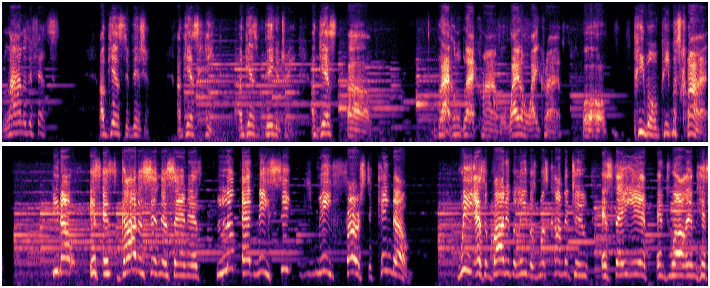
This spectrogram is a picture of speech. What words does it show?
line of defense against division, against hate, against bigotry, against uh, black on black crimes or white on white crimes or, or people people's crying. You know, it's it's God is sitting there saying is, look at me, seek me first, the kingdom. We as a body of believers must come into and stay in and dwell in his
